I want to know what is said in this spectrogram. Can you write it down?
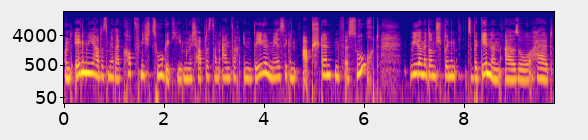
Und irgendwie hat es mir der Kopf nicht zugegeben. Ich habe das dann einfach in regelmäßigen Abständen versucht, wieder mit dem Springen zu beginnen. Also halt,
